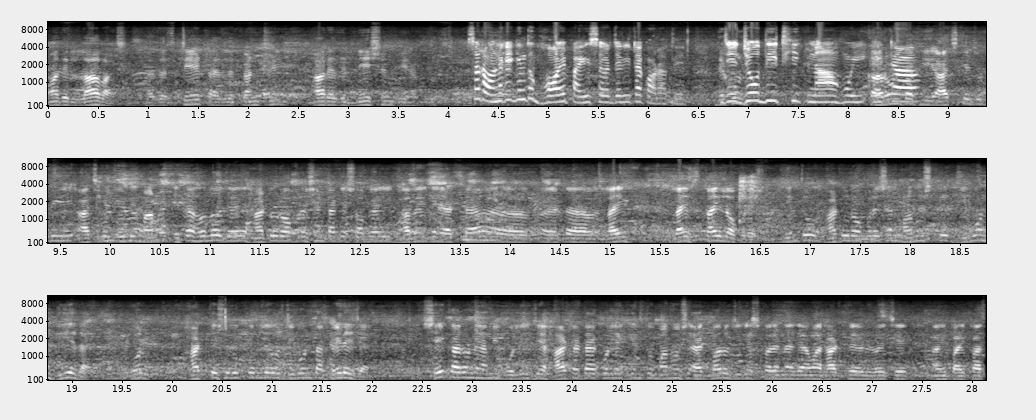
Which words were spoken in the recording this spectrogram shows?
আমাদের লাভ আছে। As a state as a country আর as a nation we have sir অনেকে কিন্তু ভয় পাই সার্জারিটা করাতে। যে যদি ঠিক না হই এটা কি? আজকে যদি আজকে যদি মানুষ এটা হলো যে হাঁটুর অপারেশনটাকে সবাই ভাবে যে একটা একটা লাইফ লাইফস্টাইল অপারেশন কিন্তু হাঁটুর অপারেশন মানুষকে জীবন দিয়ে দেয়। ওর হাঁটতে শুরু করলে ওর জীবনটা বেড়ে যায়। সেই কারণে আমি বলি যে হার্ট অ্যাটাক হলে কিন্তু মানুষ একবারও জিজ্ঞেস করে না যে আমার হার্ট ফেল হয়েছে আমি বাইপাস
